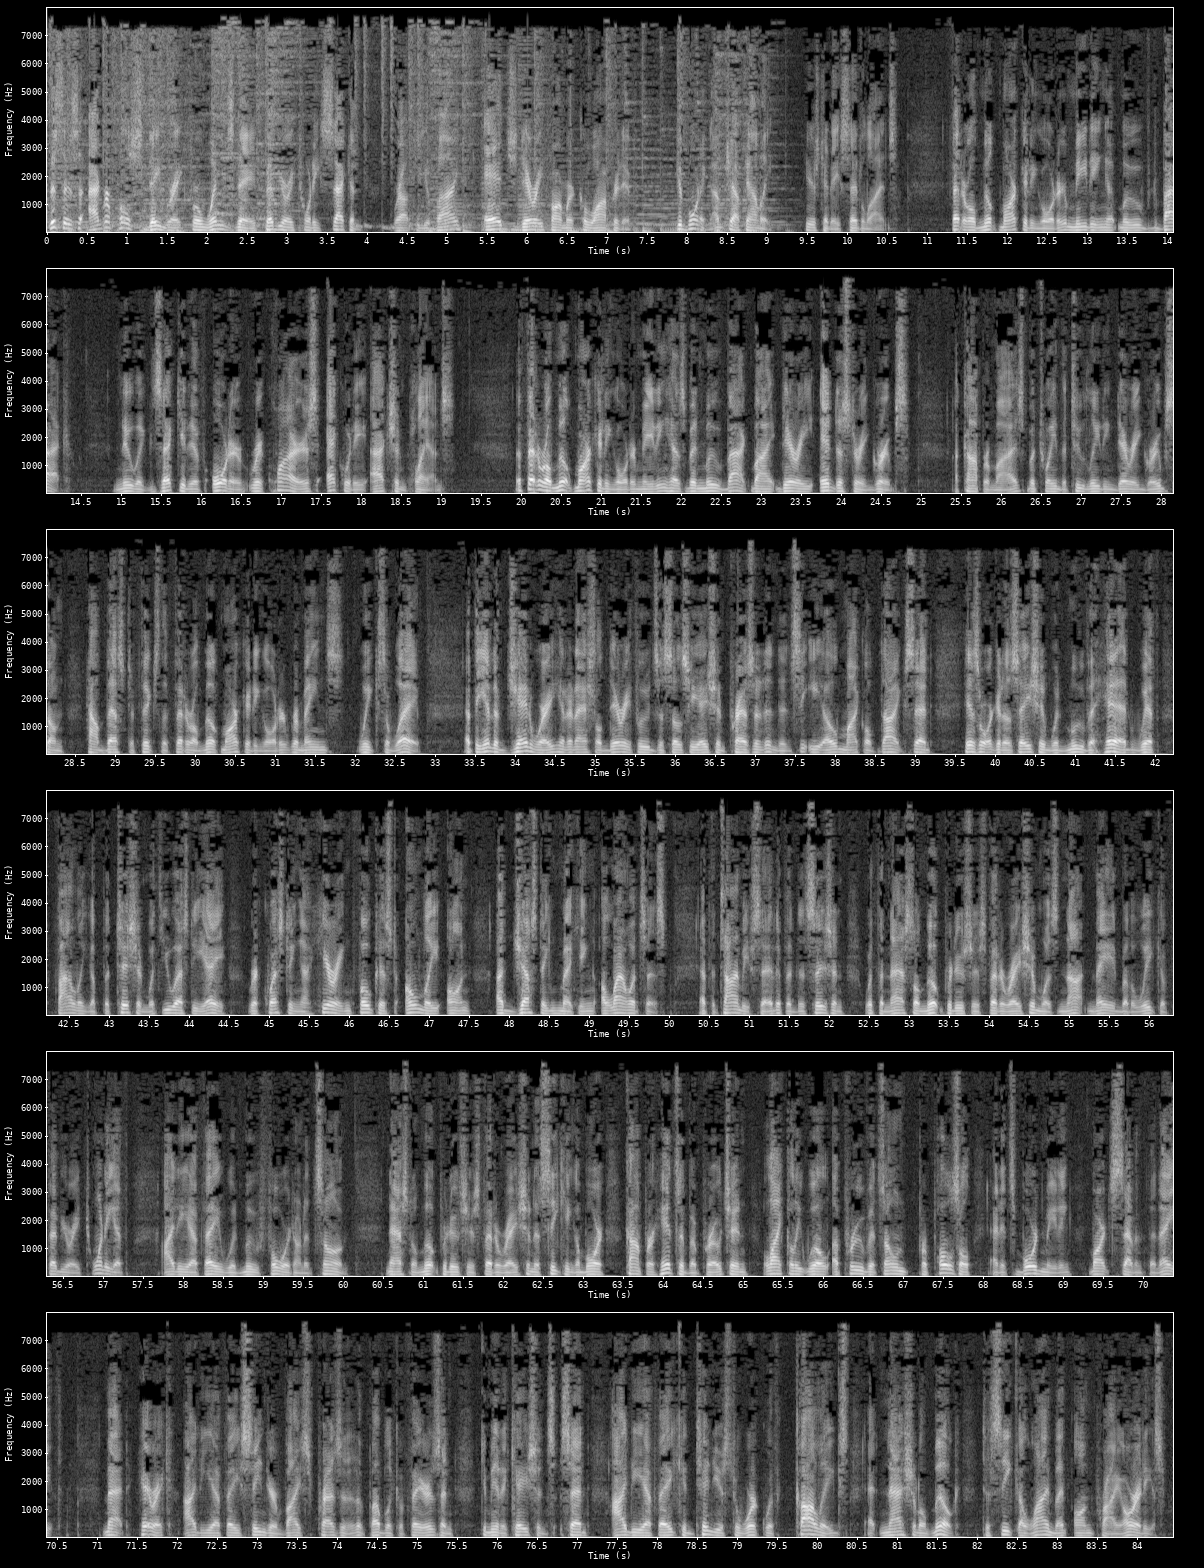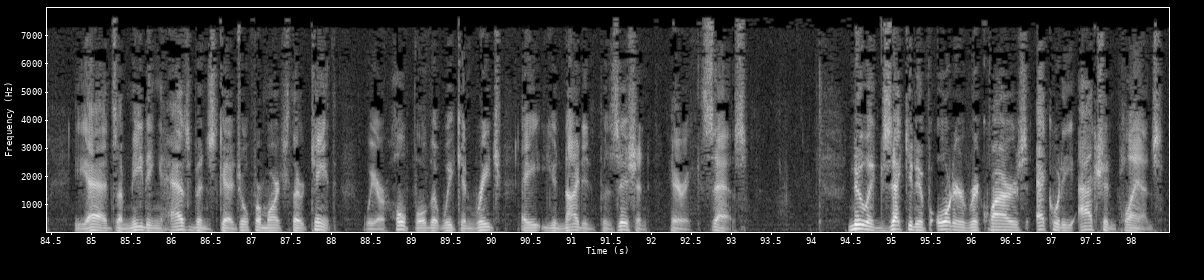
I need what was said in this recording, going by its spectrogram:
This is AgriPulse Daybreak for Wednesday, February 22nd, brought to you by Edge Dairy Farmer Cooperative. Good morning, I'm Jeff Nalley. Here's today's headlines. Federal milk marketing order meeting moved back. New executive order requires equity action plans. The federal milk marketing order meeting has been moved back by dairy industry groups. A compromise between the two leading dairy groups on how best to fix the federal milk marketing order remains weeks away. At the end of January, International Dairy Foods Association President and CEO Michael Dykes said his organization would move ahead with filing a petition with USDA requesting a hearing focused only on adjusting making allowances. At the time, he said if a decision with the National Milk Producers Federation was not made by the week of February 20th, IDFA would move forward on its own. National Milk Producers Federation is seeking a more comprehensive approach and likely will approve its own proposal at its board meeting March 7th and 8th. Matt Herrick, IDFA Senior Vice President of Public Affairs and Communications, said IDFA continues to work with colleagues at National Milk to seek alignment on priorities. He adds a meeting has been scheduled for March 13th. We are hopeful that we can reach a united position, Herrick says. New executive order requires equity action plans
